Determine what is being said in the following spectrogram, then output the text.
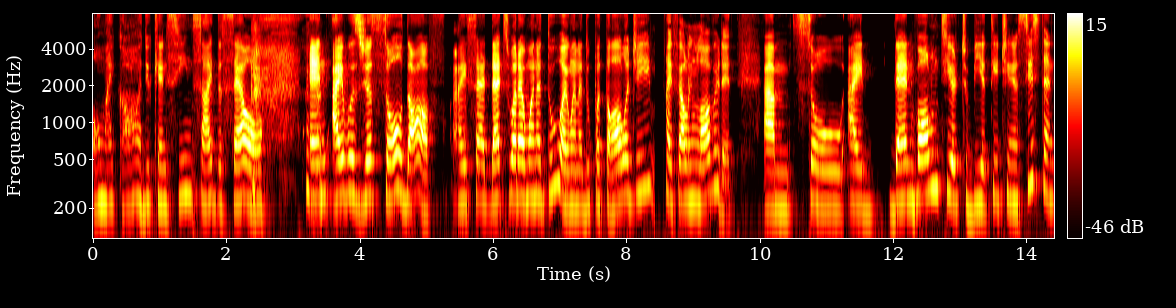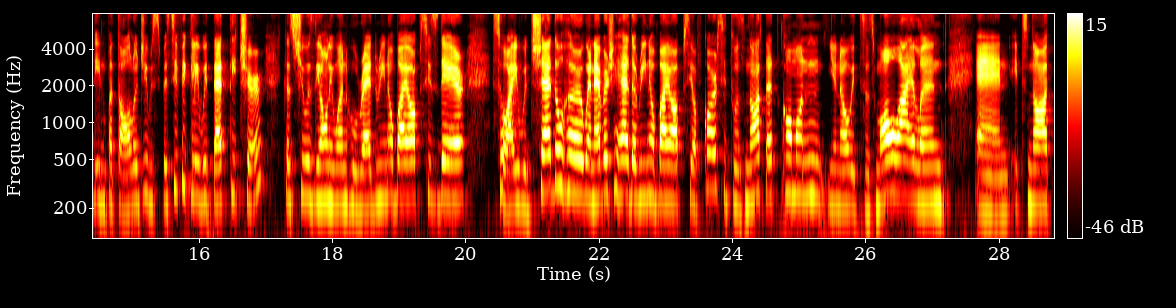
oh my God, you can see inside the cell. and I was just sold off. I said, that's what I want to do. I want to do pathology. I fell in love with it. Um, so I then volunteered to be a teaching assistant in pathology, specifically with that teacher, because she was the only one who read renal biopsies there. So I would shadow her whenever she had a renal biopsy. Of course, it was not that common. You know, it's a small island and it's not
